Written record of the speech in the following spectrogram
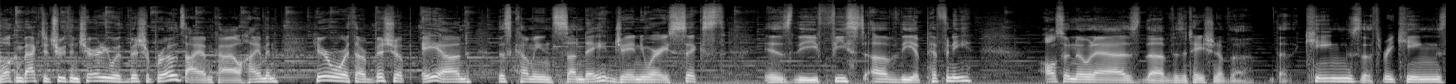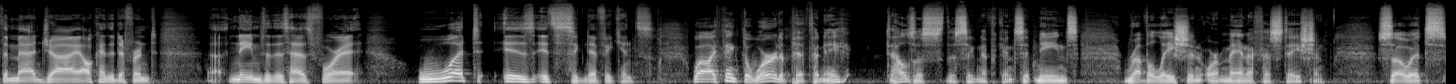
Welcome back to Truth and Charity with Bishop Rhoades. I am Kyle Heimann, here with our bishop, and this coming Sunday, January 6th, is the Feast of the Epiphany, also known as the visitation of the, the kings, the three kings, the magi, all kinds of different uh, names that this has for it. What is its significance? Well, I think the word epiphany tells us the significance. It means revelation or manifestation. So it's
